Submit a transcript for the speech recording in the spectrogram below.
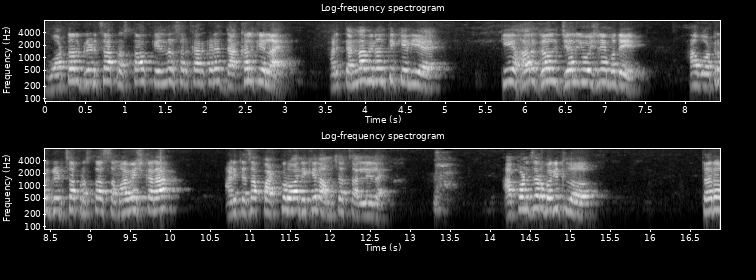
वॉटर ग्रीडचा प्रस्ताव केंद्र सरकारकडे दाखल केला आहे आणि त्यांना विनंती केली आहे की हर घर जल योजनेमध्ये हा वॉटर ग्रीडचा प्रस्ताव समावेश करा आणि त्याचा पाठपुरावा देखील आमचा चाललेला आहे. आपण जर बघितलं तर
